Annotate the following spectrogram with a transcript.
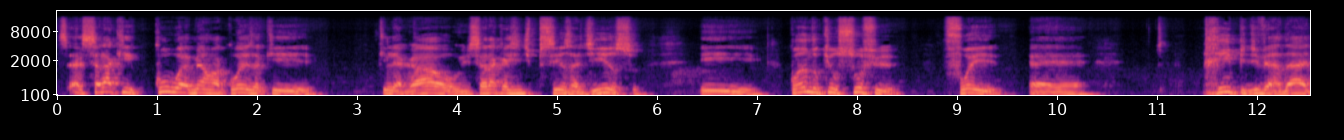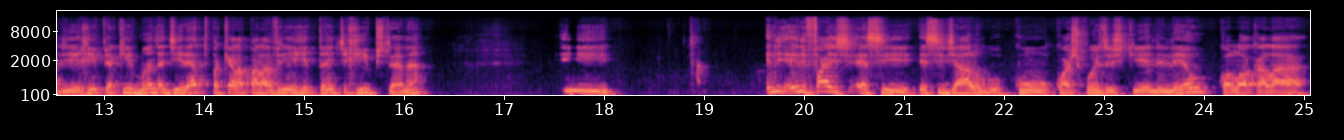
será que cool é a mesma coisa que, que legal? E será que a gente precisa disso? E quando que o surf foi é, hip de verdade? E hip aqui manda direto para aquela palavrinha irritante, hipster, né? E ele, ele faz esse, esse diálogo com, com as coisas que ele leu, coloca lá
